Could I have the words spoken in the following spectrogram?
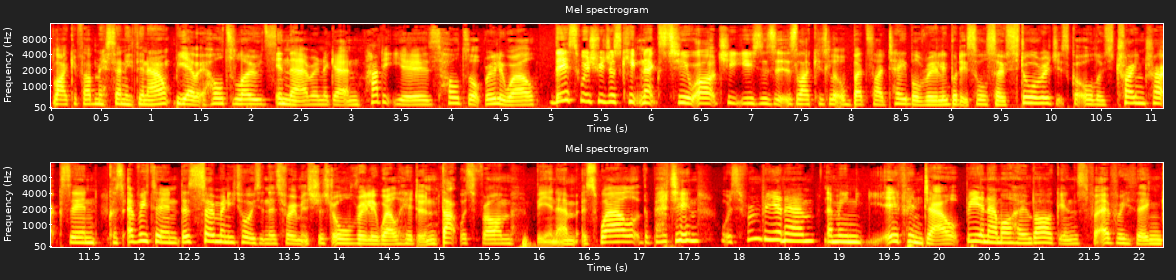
like if I miss anything out. But yeah, it holds loads in there and again, had it years, holds up really well. This, which we just keep next to Archie, uses it as like his little bedside table really, but it's also storage. It's got all those train tracks in because everything, there's so many toys in this room, it's just all really well hidden. That was from B&M as well. The bedding was from B&M. I mean, if in doubt, B&M are Home Bargains for everything.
